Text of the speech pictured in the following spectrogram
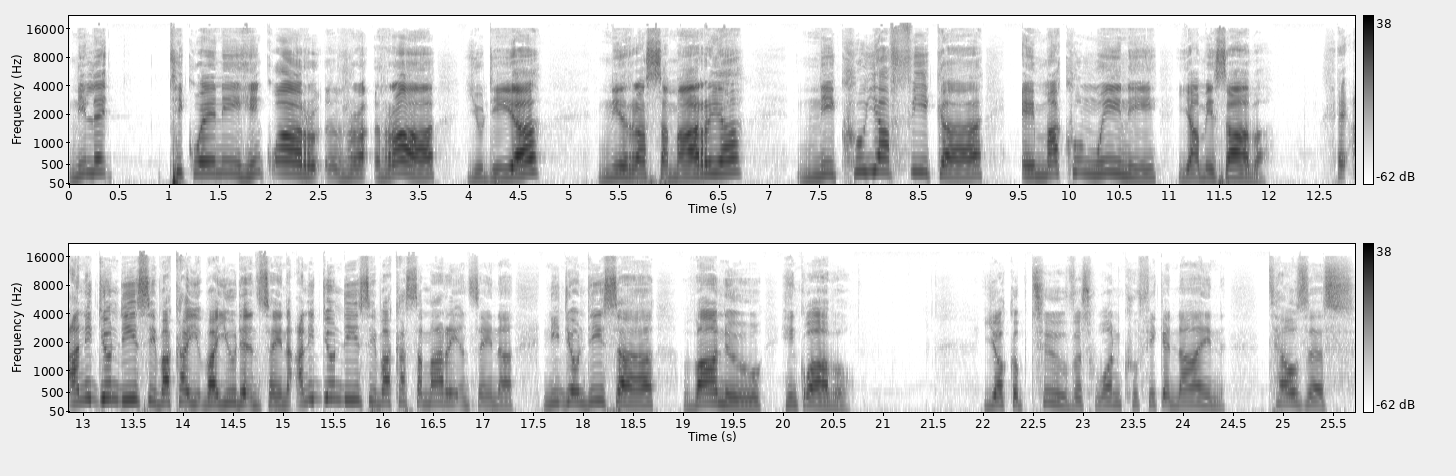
Nile tikweni hinkwa ra, Judea, ni ra Samaria, ni kuyafika e makunwini ya misaba. E ani diondisi vaka vayuda ensena, ani diondisi vaka Samaria ensena, ni diondisa vanu hinkwabo. Jacob 2, verse 1 Kufika 9 tells us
